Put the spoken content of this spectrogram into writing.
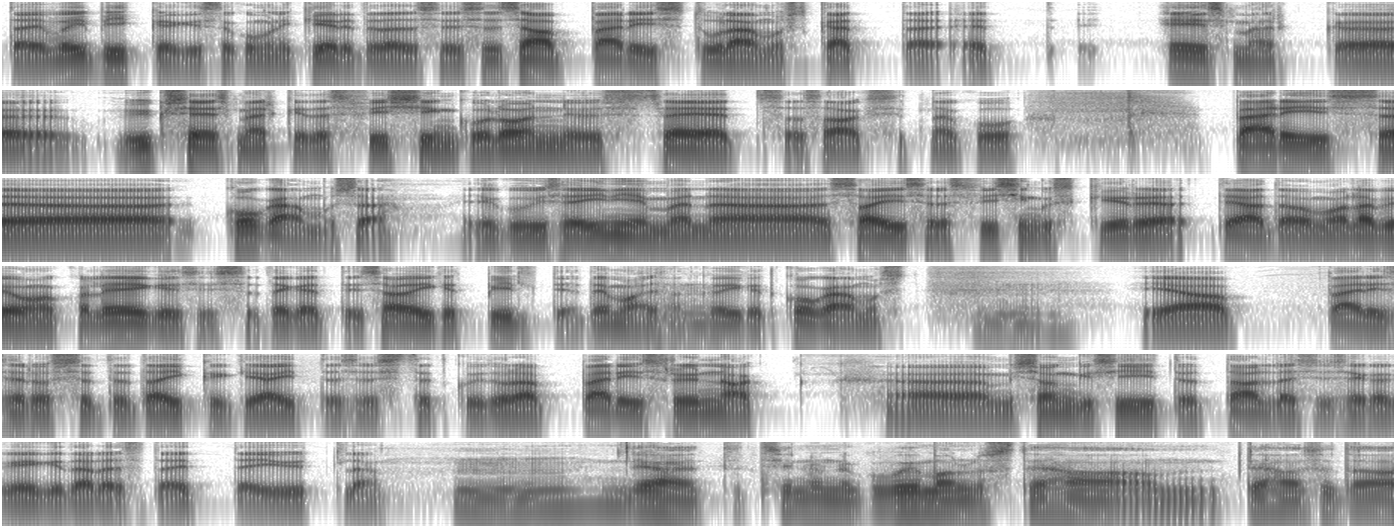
ta võib ikkagi seda kommunikeerida edasi ja see saab päris tulemust kätte, et eesmärk, üks eesmärkidest phishing ul on just see, et sa saaksid nagu päris äh, kogemuse ja kui see inimene sai sellest phishing ust kirja teada oma läbi oma kolleegi, siis ta tegelikult ei saa õiget pilti ja tema ei saanud ka mhm. õiget kogemust mm. -hmm. ja päriselus see teda ikkagi ei aita, sest et kui tuleb päris rünnak, äh, mis ongi sihitud talle, siis ega keegi talle seda ette ei ütle mm. -hmm. ja et, et siin on nagu võimalus teha, teha seda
